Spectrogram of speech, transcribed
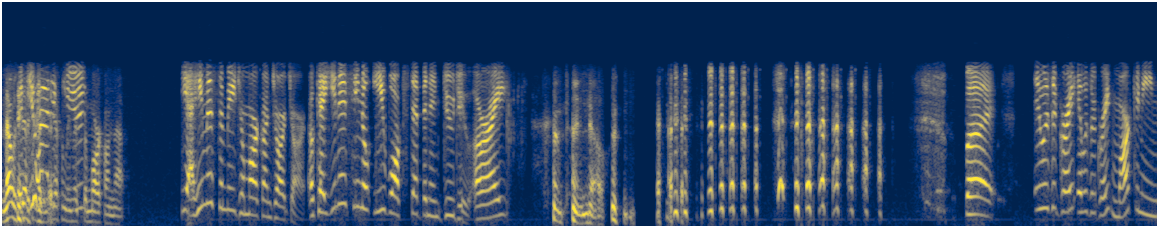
that was definitely, you had a definitely missed the mark on that. Yeah, he missed a major mark on Jar Jar. Okay, you didn't see no Ewok stepping in doo doo, all right? no. but it was a great it was a great marketing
